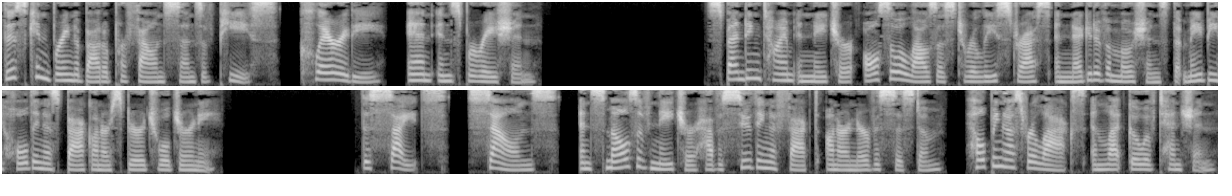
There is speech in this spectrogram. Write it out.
This can bring about a profound sense of peace, clarity, and inspiration. Spending time in nature also allows us to release stress and negative emotions that may be holding us back on our spiritual journey. The sights, sounds, and smells of nature have a soothing effect on our nervous system, helping us relax and let go of tension.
